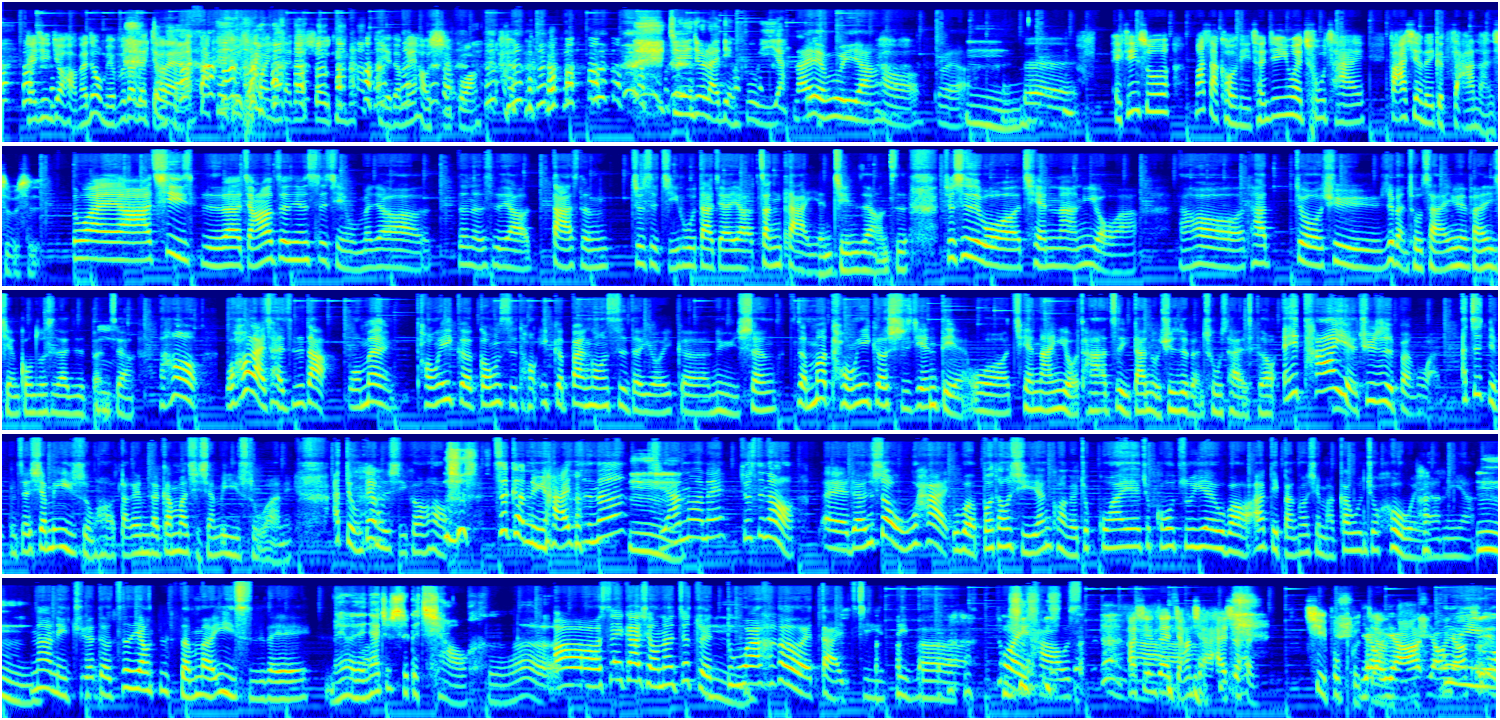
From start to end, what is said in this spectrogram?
开心就好，反正我们也不知道在讲什么，啊、大概就是欢迎大家收听《野的美好时光》。今天就来点不一样，来点不一样哈。对啊，嗯，对。哎、欸，听说 Masako 你曾经因为出差发现了一个渣男，是不是？对啊，气死了！讲到这件事情，我们就要真的是要大声，就是几乎大家要睁大眼睛这样子。就是我前男友啊，然后他就去日本出差，因为反正以前工作是在日本这样。嗯、然后我后来才知道，我们。同一个公司、同一个办公室的有一个女生，怎么同一个时间点，我前男友他自己单独去日本出差的时候，哎、欸，他也去日本玩啊？这点在什么艺术哈？大概不知道干嘛是什么艺术啊？呢啊，重点的是讲哈，这个女孩子呢，是安怎呢？就是那种哎、欸，人兽无害，有无？不同时间看个就乖的，就高追的，有无？啊，在办公室嘛，高温就好的啊，你呀，嗯，那你觉得这样是什么意思嘞？没有，人家就是。个巧合哦，世界上呢，这最多啊好的代志，对吧？最好是，他现在讲起来还是很气不不咬牙咬牙切齿。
